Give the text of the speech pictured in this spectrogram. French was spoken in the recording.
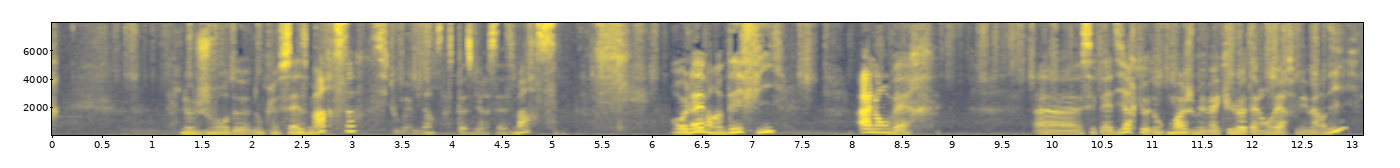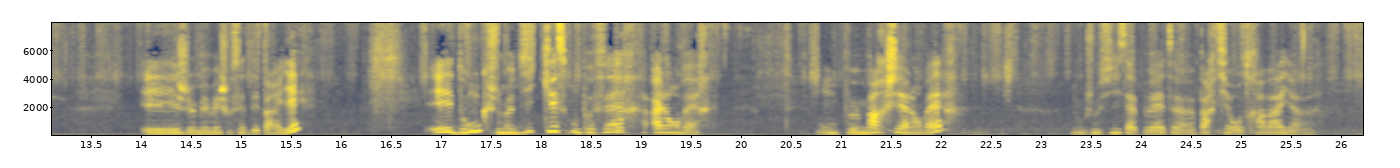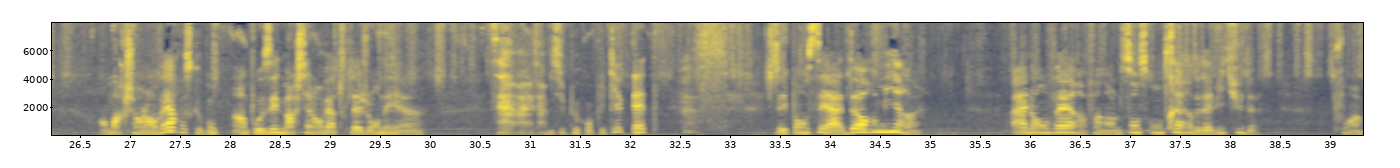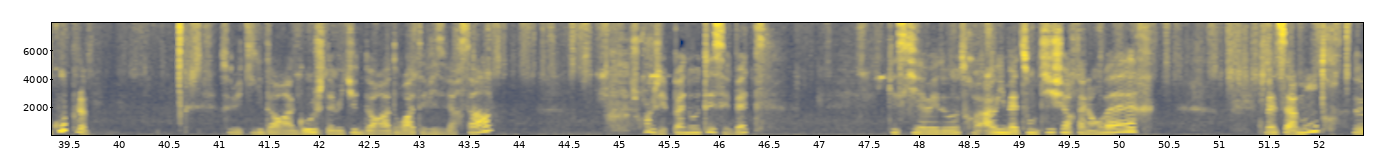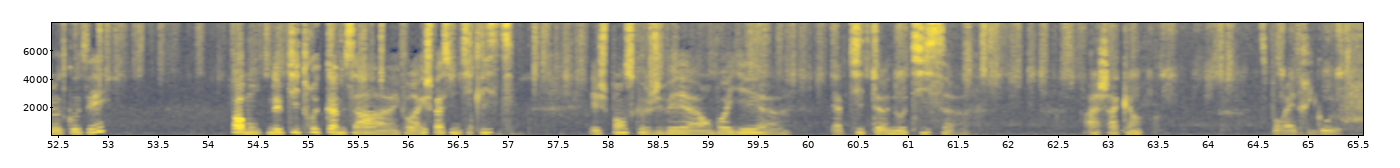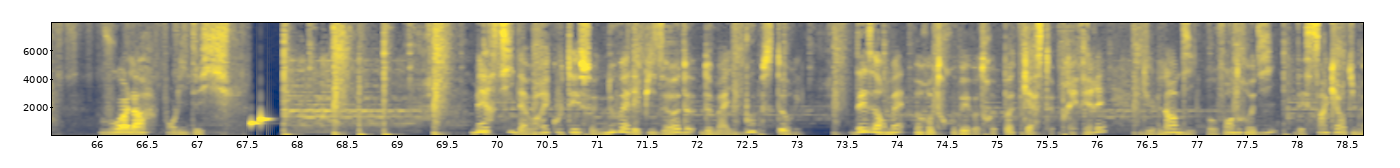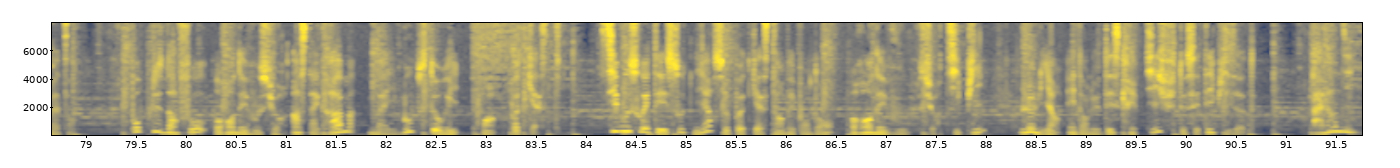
Le jour de. Donc le 16 mars, si tout va bien, ça se passe bien le 16 mars. Relève un défi à l'envers. Euh, c'est-à-dire que donc moi je mets ma culotte à l'envers tous les mardis et je mets mes chaussettes dépareillées. Et donc je me dis qu'est-ce qu'on peut faire à l'envers? On peut marcher à l'envers. Donc je me suis dit ça peut être euh, partir au travail en marchant à l'envers, parce que bon, imposer de marcher à l'envers toute la journée, euh, ça va être un petit peu compliqué peut-être. J'ai pensé à dormir à l'envers, enfin dans le sens contraire de d'habitude, pour un couple. Celui qui dort à gauche d'habitude dort à droite et vice versa. Je crois que j'ai pas noté, c'est bête. Qu'est-ce qu'il y avait d'autre? Ah oui, mettre son t-shirt à l'envers, mettre sa montre de l'autre côté. Enfin bon, des petits trucs comme ça, euh, il faudrait que je fasse une petite liste. Et je pense que je vais euh, envoyer euh, la petite notice à chacun. Ça pourrait être rigolo. Voilà pour l'idée. Merci d'avoir écouté ce nouvel épisode de My Boob Story. Désormais, retrouvez votre podcast préféré du lundi au vendredi dès 5h du matin. Pour plus d'infos, rendez-vous sur Instagram myboobstory.podcast. Si vous souhaitez soutenir ce podcast indépendant, rendez-vous sur Tipeee, le lien est dans le descriptif de cet épisode. À lundi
